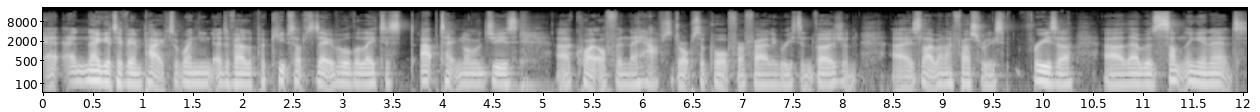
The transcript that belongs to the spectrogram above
a negative impact when a developer keeps up to date with all the latest app technologies. Uh, quite often they have to drop support for a fairly recent version. Uh, it's like when I first released Freezer, uh, there was something in it.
